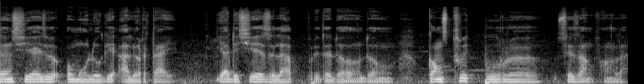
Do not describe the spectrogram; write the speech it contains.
un siège homologué à leur taille. Il y a des chaises là donc, donc, construites pour euh, ces enfants-là.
